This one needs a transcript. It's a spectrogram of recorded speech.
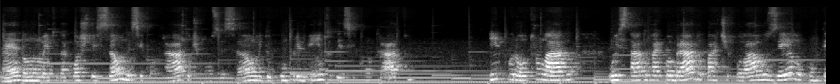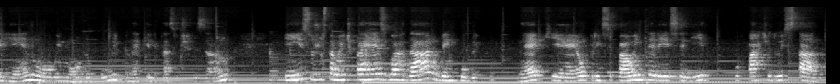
né? No momento da constituição desse contrato de concessão e do cumprimento desse contrato, e por outro lado, o Estado vai cobrar do particular o zelo com o terreno ou imóvel público, né? Que ele está se utilizando, e isso justamente para resguardar o bem público né, que é o principal interesse ali por parte do Estado.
